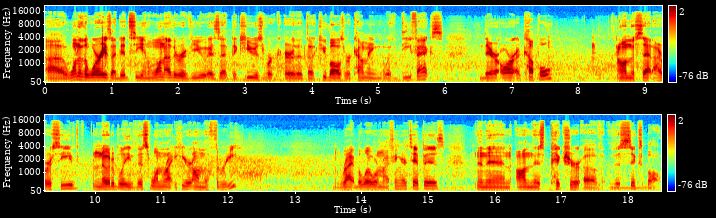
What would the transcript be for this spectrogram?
Uh, one of the worries I did see in one other review is that the cues were, or that the cue balls were coming with defects. There are a couple on the set I received, notably this one right here on the three, right below where my fingertip is. And then on this picture of the six ball,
